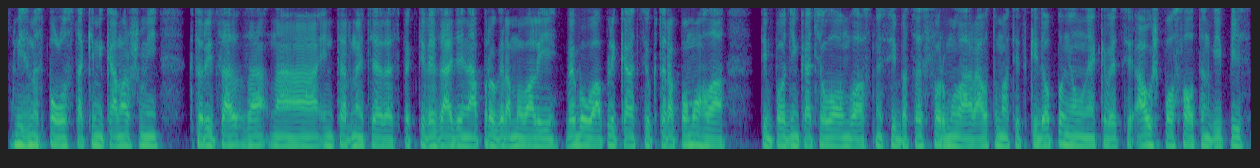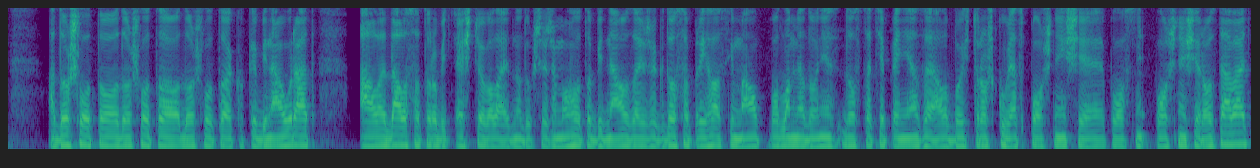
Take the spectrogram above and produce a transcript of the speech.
My sme spolu s takými kamaršmi, ktorí za, za, na internete, respektíve záde naprogramovali webovú aplikáciu, ktorá pomohla tým podnikateľom vlastne si iba cez formulár automaticky doplnil nejaké veci a už poslal ten výpis a došlo to, došlo to, došlo to ako keby na úrad ale dalo sa to robiť ešte oveľa jednoduchšie, že mohlo to byť naozaj, že kto sa prihlási, mal podľa mňa doniesť, dostať tie peniaze alebo ich trošku viac plošnejšie, plošnejšie rozdávať.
